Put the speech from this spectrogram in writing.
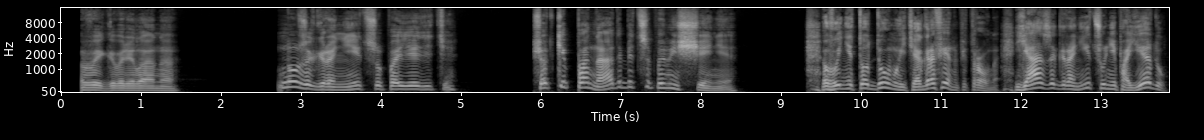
— выговорила она. «Ну, за границу поедете. Все-таки понадобится помещение». «Вы не то думаете, Аграфена Петровна. Я за границу не поеду.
